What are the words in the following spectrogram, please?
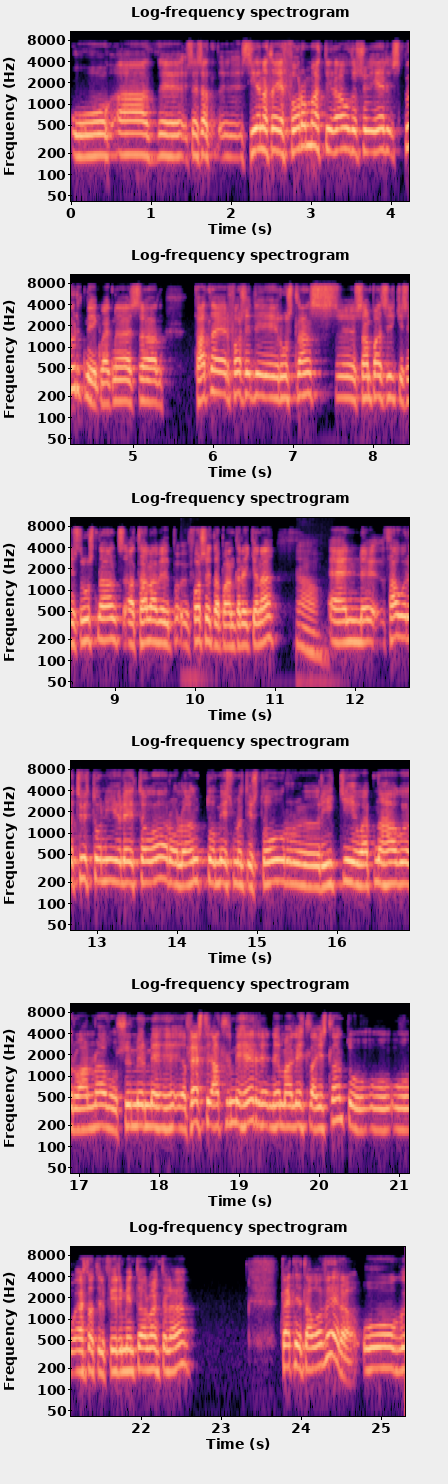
og að eh, sagt, eh, síðan það er formatið á þessu er spurning vegna þess að Þarna er fórseti Rúslands, eh, sambandsvíkisins Rúslands, að tala við fórseta bandarækjana en þá eru 29 leittógar og lönd og mismöndi stór ríki og efnahagur og annað og sumir með, flestir allir með herr nema litla Ísland og, og, og er það til fyrirmyndar vantilega. Hvernig þetta á að vera? Og,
